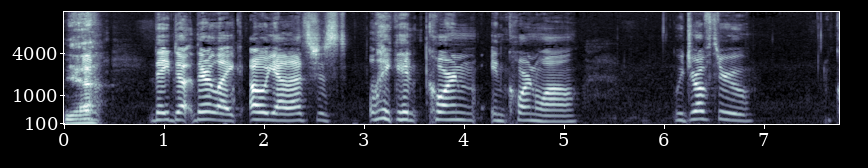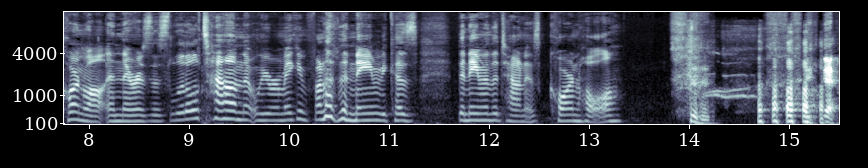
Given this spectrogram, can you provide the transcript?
Yeah. they do they're like oh yeah that's just like in corn in cornwall we drove through cornwall and there was this little town that we were making fun of the name because the name of the town is cornhole yeah.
